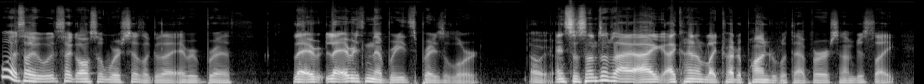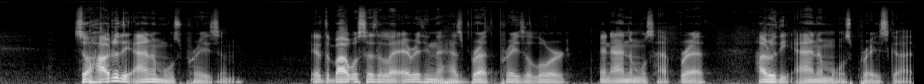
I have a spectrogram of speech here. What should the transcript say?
well, it's like it's like also where it says like let every breath, let every, let everything that breathes praise the Lord. Oh yeah, And so sometimes I, I I kind of like try to ponder with that verse, and I'm just like, so how do the animals praise Him? If the Bible says to let everything that has breath praise the Lord, and animals have breath, how do the animals praise God?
